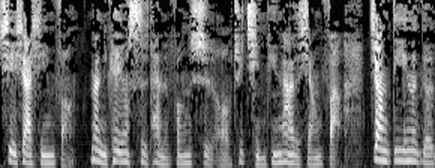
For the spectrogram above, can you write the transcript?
卸下心防。那你可以用试探的方式哦，去倾听他的想法，降低那个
